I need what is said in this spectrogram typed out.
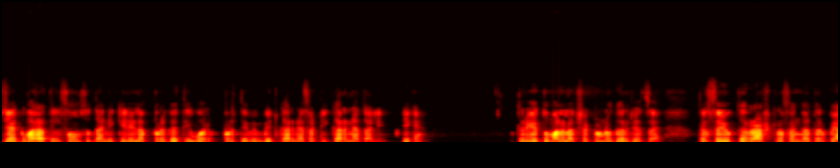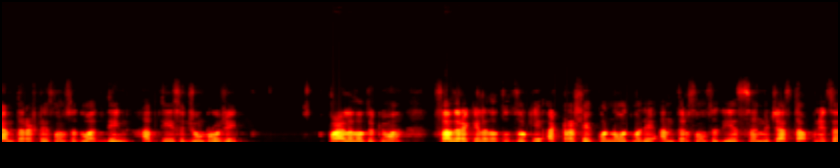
जगभरातील संसदांनी केलेल्या प्रगतीवर प्रतिबिंबित करण्यासाठी करण्यात आली. ठीक आहे? तर हे तुम्हाला लक्षात ठेवणं गरजेचं आहे. तर संयुक्त राष्ट्रसंघातर्फे आंतरराष्ट्रीय संसदवाद दिन हा तीस जून रोजी पाळला जातो किंवा साजरा केला जातो. जो की अठराशे एकोणनव्वदमध्ये आंतरसंसदीय संघच्या स्थापनेचं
